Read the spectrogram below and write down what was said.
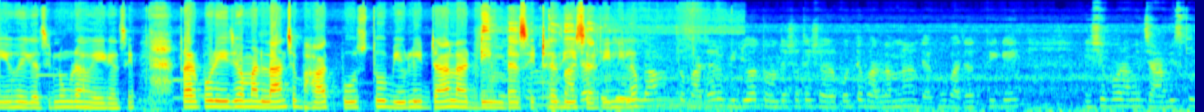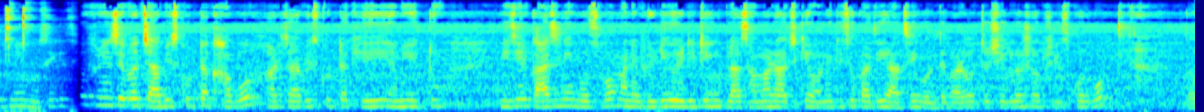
ইয়ে হয়ে গেছে, নোংরা হয়ে গেছে। তারপর এই যে আমার লাঞ্চ ভাত, পোস্ত, বিউলির ডাল আর ডিম, ব্যাস, এটা দিয়ে চালিয়ে নিলাম। তো বাজারের ভিডিও তোমাদের সাথে শেয়ার করতে পারলাম না। দেখো বাজার থেকে এসে পর আমি চা বিস্কুট নিয়ে বসে গেছি। ফ্রেন্ডস এবার চা বিস্কুটটা খাব। আর চা বিস্কুটটা খেয়েই আমি একটু নিজের কাজ নিয়ে বসবো। মানে ভিডিও এডিটিং প্লাস আমার আজকে অনেক কিছু কাজই আছে বলতে পারো। তো সেগুলো সব শেষ করব। তো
